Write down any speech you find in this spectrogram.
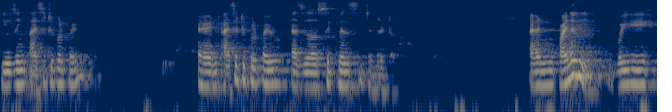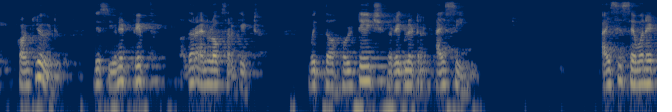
using IC555 and IC555 as a sequence generator. And finally, we conclude this unit 5th other analog circuit with the voltage regulator IC, IC78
